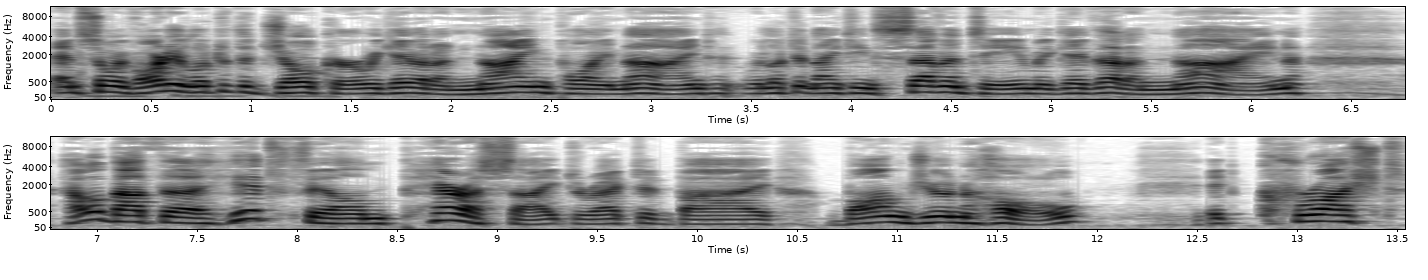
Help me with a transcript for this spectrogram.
And so we've already looked at The Joker. We gave it a 9.9. We looked at 1917. We gave that a 9. How about the hit film Parasite, directed by Bong Joon Ho? It crushed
